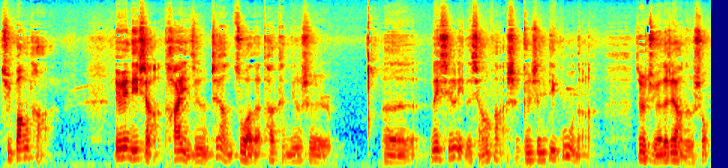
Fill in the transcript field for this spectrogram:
去帮他。因为你想，他已经这样做的，他肯定是，呃，内心里的想法是根深蒂固的了，就是觉得这样能瘦。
